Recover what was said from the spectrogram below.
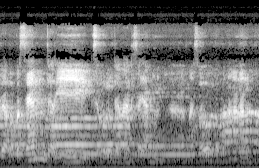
Berapa persen dari seluruh dana desa yang eh, masuk untuk penanganan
